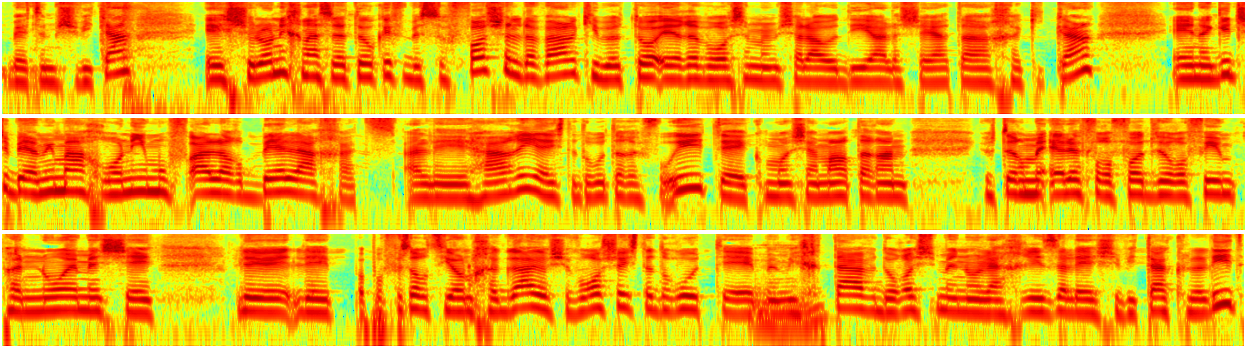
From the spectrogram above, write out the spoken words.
בעצם שביתה, שלא נכנס לתוקף בסופו של דבר, כי באותו ערב ראש הממשלה הודיע על השעיית החקיקה. נגיד שבימים האחרונים מופעל הרבה לחץ על הר"י, ההסתדרות הרפואית, כמו שאמרת רן, יותר מאלף רופאות ורופאים פנו אמש לפרופסור ציון חגי, יושב ראש ההסתדרות, במכתב, דורש ממנו להכריז על אה, שביתה כללית.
